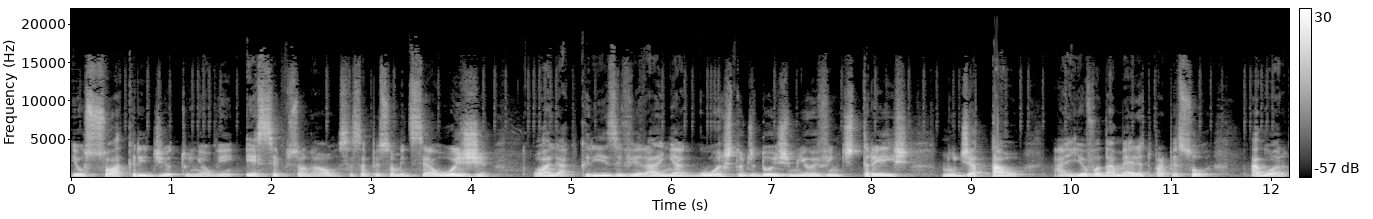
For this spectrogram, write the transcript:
eu só acredito em alguém excepcional se essa pessoa me disser hoje, olha, a crise virá em agosto de 2023 no dia tal. Aí eu vou dar mérito para a pessoa. Agora,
